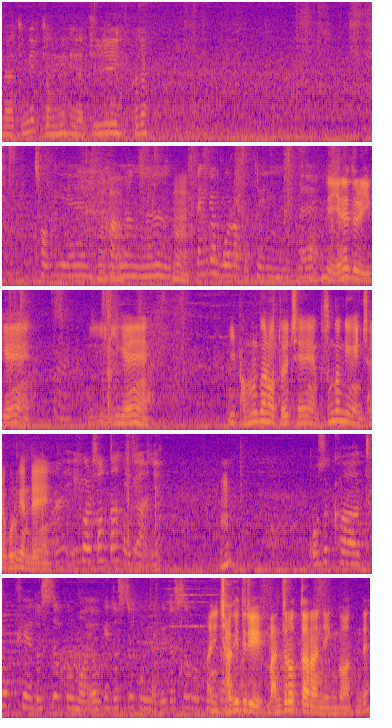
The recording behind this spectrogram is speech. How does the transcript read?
나중에 정리해야지. 가자. 저기에 응. 가면은 응. 땡겨보라고 돼 있는데 어, 근데 얘네들 이게 응. 이, 이게 이 박물관하고 도대체 무슨 관계가 있는지 잘 모르겠는데. 아니 이걸 썼다는 얘기 아니야? 응? 오스카 트로피에도 쓰고 뭐 여기도 쓰고 여기도 쓰고 아니. 자기들이 만들었다라는 얘기인 것 같은데.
